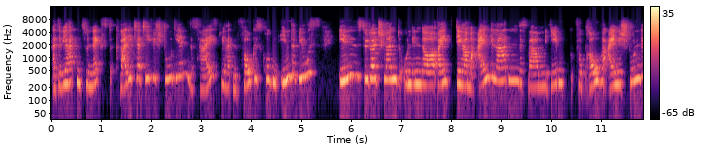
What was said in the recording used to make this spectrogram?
Also wir hatten zunächst qualitative Studien, das heißt, wir hatten Focusgruppen, Interviews in Süddeutschland und in der Schweiz. Die haben wir eingeladen, das war mit jedem Verbraucher eine Stunde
